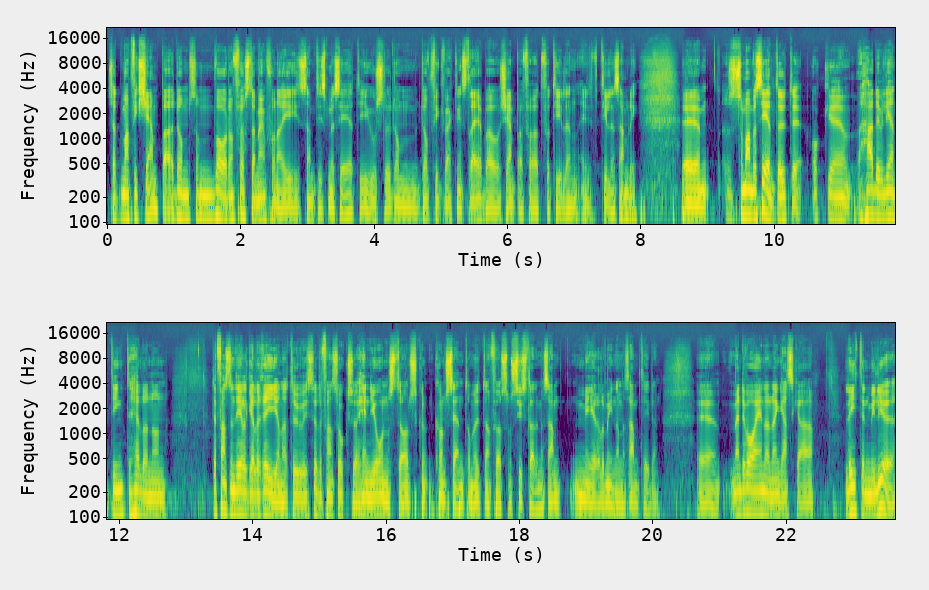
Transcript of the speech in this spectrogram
så att man fick kämpa. De som var de första människorna i Samtidsmuseet i Oslo, de, de fick verkligen sträva och kämpa för att få till en, till en samling. Eh, så man var sent ute och eh, hade väl egentligen inte heller någon det fanns en del gallerier naturligtvis och det fanns också Henny Onstads konstcentrum utanför som sysslade med samt, mer eller mindre med samtiden. Men det var ändå en ganska liten miljö.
